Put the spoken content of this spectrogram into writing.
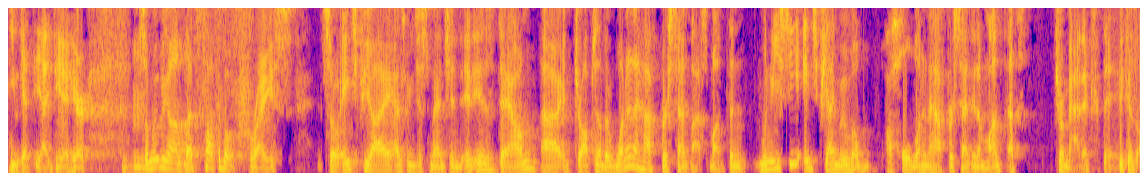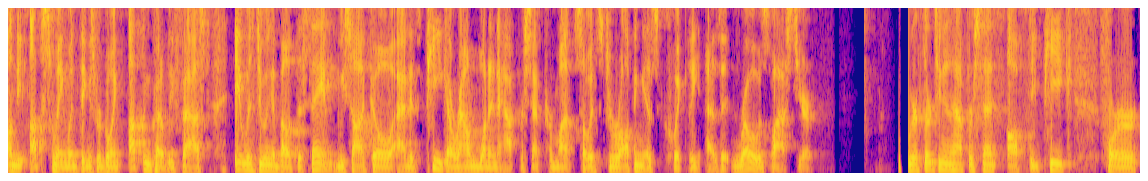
you get the idea here. Mm-hmm. So moving on, let's talk about price. So HPI, as we just mentioned, it is down. Uh, it dropped another one and a half percent last month. And when you see HPI move a, a whole one and a half percent in a month, that's dramatic. Because on the upswing when things were going up incredibly fast it was doing about the same. We saw it go at its peak around one and a half percent per month. So it's dropping as quickly as it rose last year. We're 13.5% off the peak for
